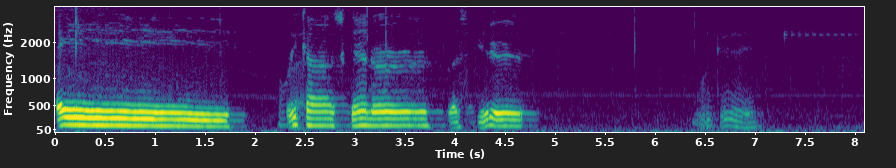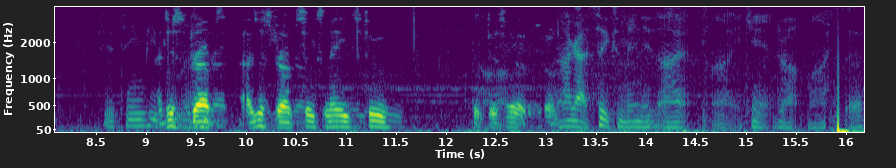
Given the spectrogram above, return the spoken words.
Hey, What? recon scanner. Let's get it. We're good. Fifteen people. I just dropped. I just dropped six nades too. Pick this up. So. I got six minutes. I I can't drop my stuff.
